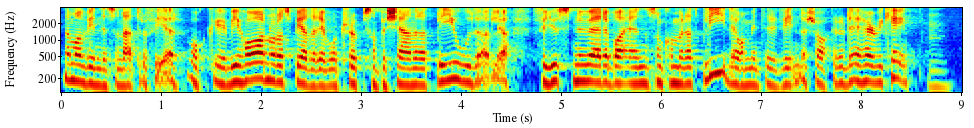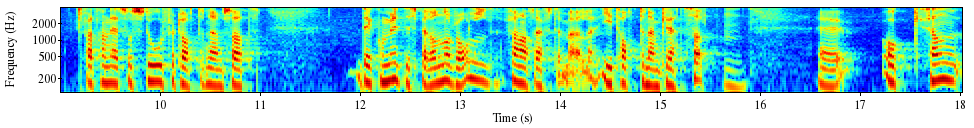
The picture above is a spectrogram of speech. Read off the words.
när man vinner sådana här troféer. Och eh, vi har några spelare i vår trupp som förtjänar att bli odödliga. För just nu är det bara en som kommer att bli det om inte vi vinner saker och det är Harry Kane. Mm. För att han är så stor för Tottenham så att det kommer inte spela någon roll för hans eftermäle i Tottenham-kretsar. Mm. Eh, och sen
